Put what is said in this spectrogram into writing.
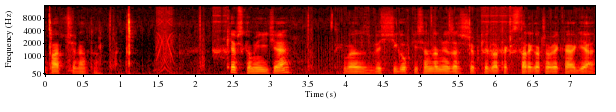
No patrzcie na to. Kiepsko mi idzie. Chyba wyścigówki są dla mnie za szybkie dla tak starego człowieka jak ja.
